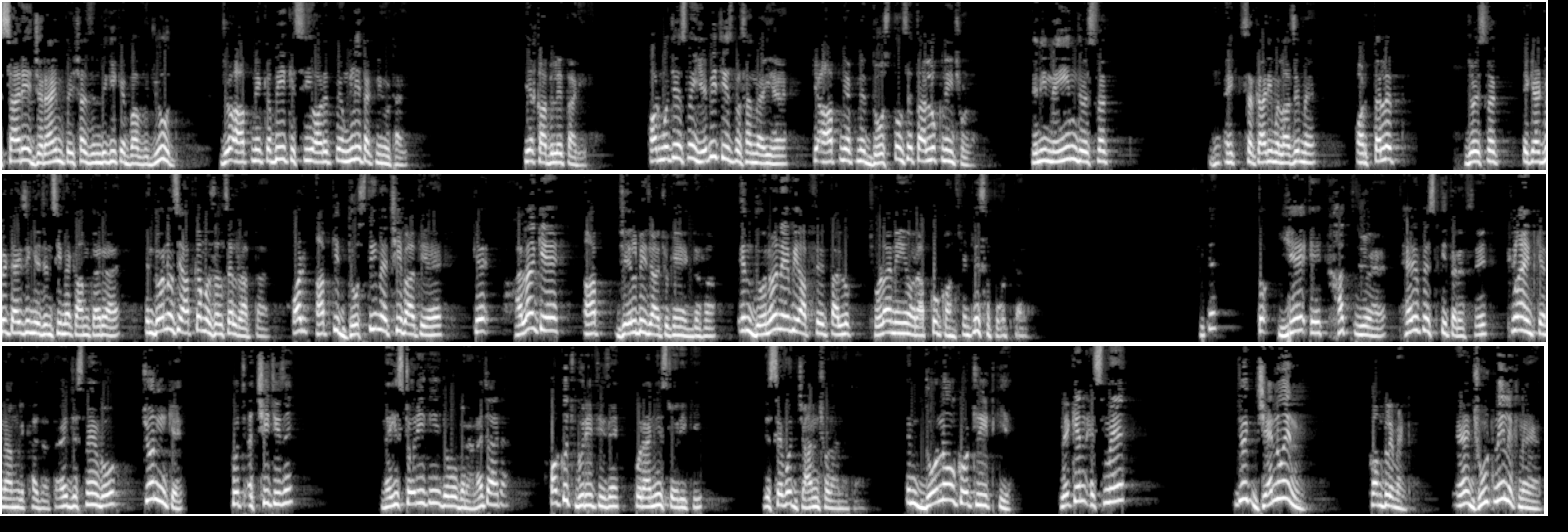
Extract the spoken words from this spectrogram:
اس سارے جرائم پیشہ زندگی کے باوجود جو آپ نے کبھی کسی عورت پہ انگلی تک نہیں اٹھائی یہ قابل تعریف اور مجھے اس میں یہ بھی چیز پسند آئی ہے کہ آپ نے اپنے دوستوں سے تعلق نہیں چھوڑا یعنی نعیم جو اس وقت ایک سرکاری ملازم ہے اور طلت جو اس وقت ایک ایڈورٹائزنگ ایجنسی میں کام کر رہا ہے ان دونوں سے آپ کا مسلسل رابطہ ہے اور آپ کی دوستی میں اچھی بات یہ ہے کہ حالانکہ آپ جیل بھی جا چکے ہیں ایک دفعہ ان دونوں نے بھی آپ سے تعلق چھوڑا نہیں اور آپ کو کانسٹنٹلی سپورٹ کرا ٹھیک ہے تو یہ ایک خط جو ہے تھراپسٹ کی طرف سے کلائنٹ کے نام لکھا جاتا ہے جس میں وہ چن کے کچھ اچھی چیزیں نئی سٹوری کی جو وہ بنانا چاہ رہا ہے اور کچھ بری چیزیں پرانی سٹوری کی جس سے وہ جان چھوڑانا چاہ رہا ہے ان دونوں کو ٹریٹ کیا لیکن اس میں جو جینوئن یعنی کمپلیمنٹ جھوٹ نہیں لکھنا ہے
